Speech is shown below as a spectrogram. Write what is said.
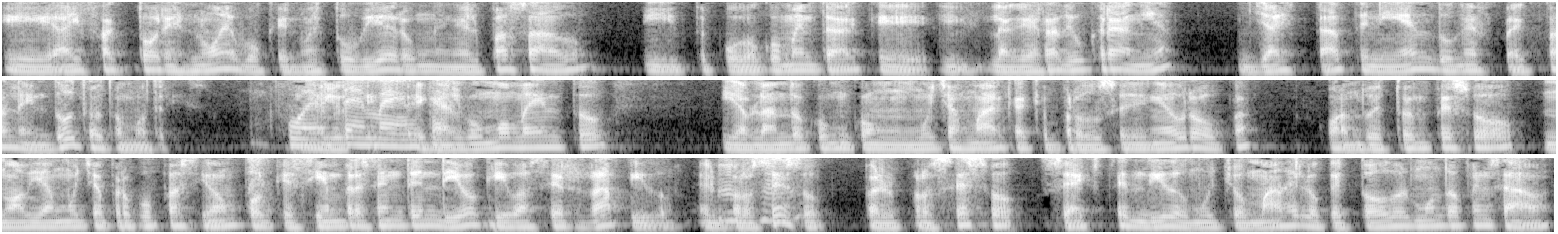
eh, hay factores nuevos que no estuvieron en el pasado y te puedo comentar que la guerra de Ucrania ya está teniendo un efecto en la industria automotriz. En, Fuertemente. el- en algún momento, y hablando con, con muchas marcas que producen en Europa, cuando esto empezó no había mucha preocupación porque siempre se entendió que iba a ser rápido el proceso, pero el proceso se ha extendido mucho más de lo que todo el mundo pensaba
